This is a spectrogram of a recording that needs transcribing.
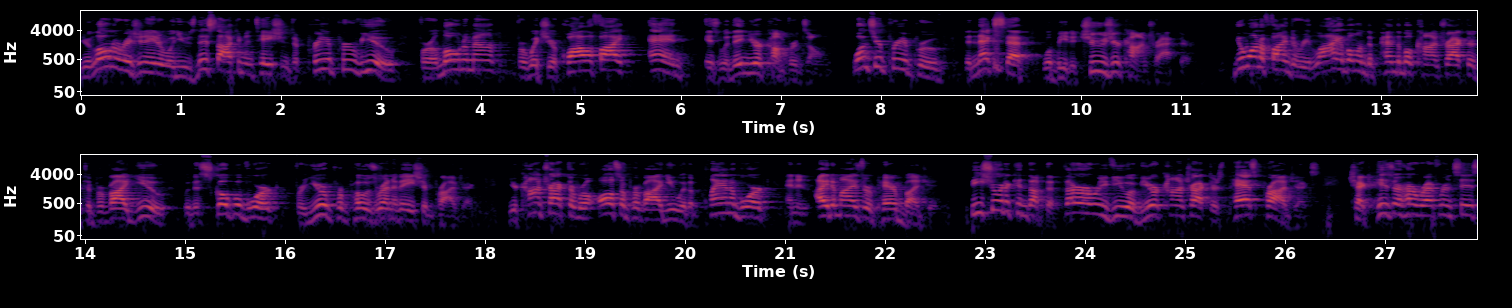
Your loan originator will use this documentation to pre-approve you for a loan amount for which you're qualified and is within your comfort zone. Once you're pre-approved, the next step will be to choose your contractor. You'll want to find a reliable and dependable contractor to provide you with a scope of work for your proposed renovation project. Your contractor will also provide you with a plan of work and an itemized repair budget. Be sure to conduct a thorough review of your contractor's past projects, check his or her references,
